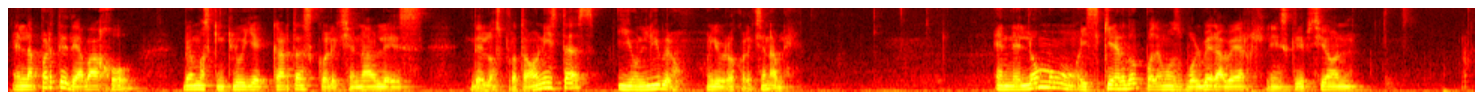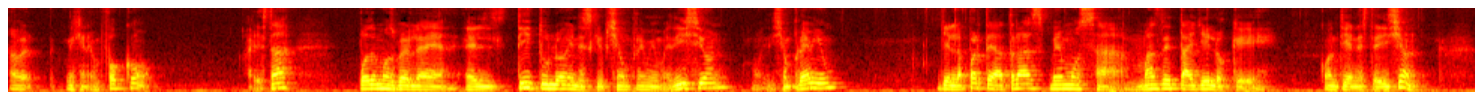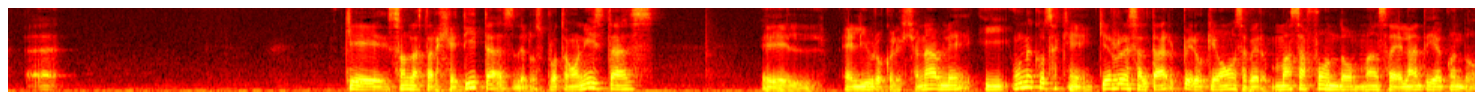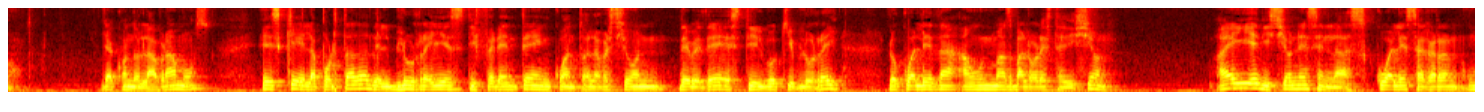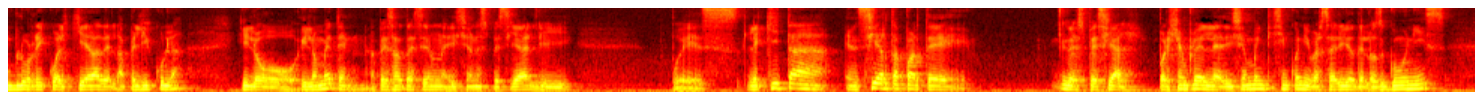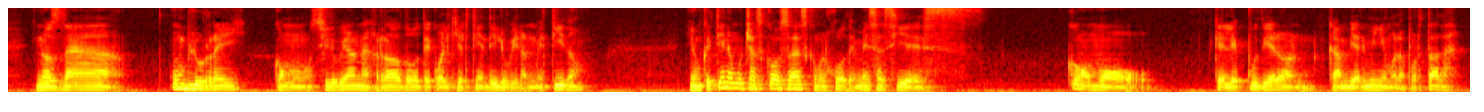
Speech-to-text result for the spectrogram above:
En la parte de abajo vemos que incluye cartas coleccionables de los protagonistas y un libro, un libro coleccionable. En el lomo izquierdo podemos volver a ver la inscripción. A ver, dejen en foco. Ahí está. Podemos ver el título en descripción Premium Edition o Edición Premium y en la parte de atrás vemos a más detalle lo que contiene esta edición. Eh, que son las tarjetitas de los protagonistas, el, el, libro coleccionable y una cosa que quiero resaltar, pero que vamos a ver más a fondo, más adelante, ya cuando, ya cuando la abramos, es que la portada del Blu-ray es diferente en cuanto a la versión DVD, Steelbook y Blu-ray lo cual le da aún más valor a esta edición. Hay ediciones en las cuales agarran un Blu-ray cualquiera de la película y lo, y lo meten, a pesar de ser una edición especial y pues le quita en cierta parte lo especial. Por ejemplo, en la edición 25 aniversario de los Goonies nos da un Blu-ray como si lo hubieran agarrado de cualquier tienda y lo hubieran metido. Y aunque tiene muchas cosas, como el juego de mesa, sí es como que le pudieron cambiar mínimo la portada.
